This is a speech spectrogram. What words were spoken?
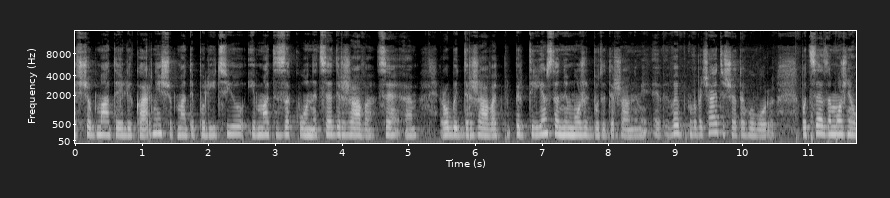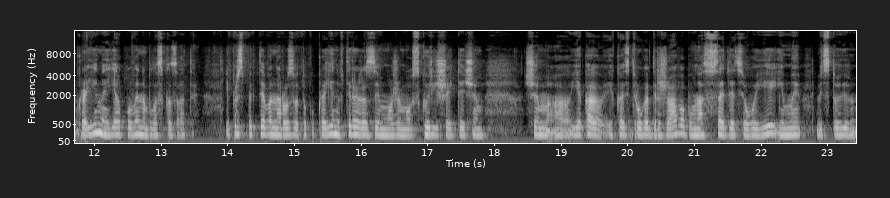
щоб мати лікарні, щоб мати поліцію і мати закони. Це держава, це е, робить держава. Підприємства не можуть бути державними. Е, Ви вибачаєте, що я так говорю, бо це заможня Україна, і я повинна була сказати. І перспектива на розвиток України в три рази можемо скоріше йти, чим чим е, яка, якась друга держава, бо в нас все для цього є, і ми відстою,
